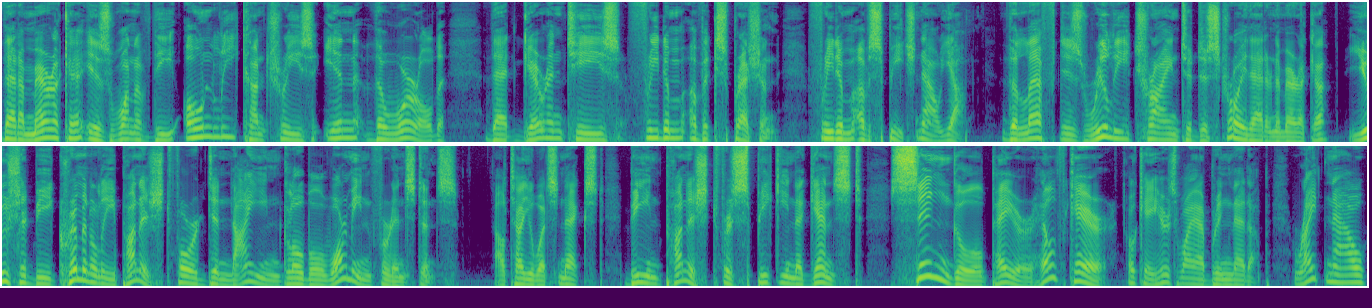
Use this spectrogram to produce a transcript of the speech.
that America is one of the only countries in the world that guarantees freedom of expression, freedom of speech? Now, yeah, the left is really trying to destroy that in America. You should be criminally punished for denying global warming, for instance. I'll tell you what's next being punished for speaking against single payer health care. Okay, here's why I bring that up. Right now,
